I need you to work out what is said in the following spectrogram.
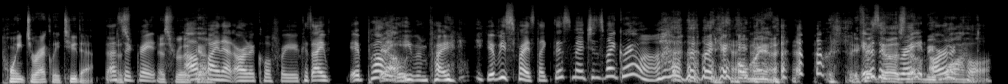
point directly to that. That's, that's a great. That's really. I'll good. find that article for you because I it probably yeah, even probably you'll be surprised. Like this mentions my grandma. oh man, it was does, a great article. Wild.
